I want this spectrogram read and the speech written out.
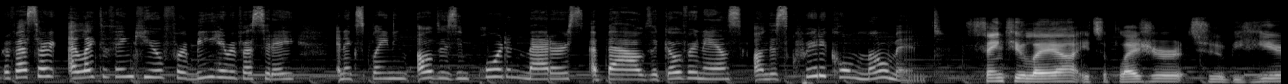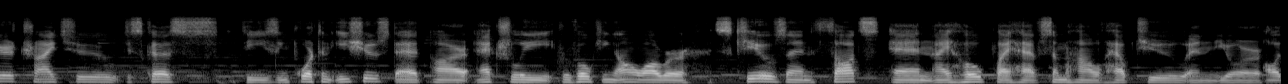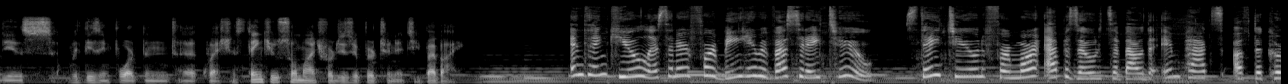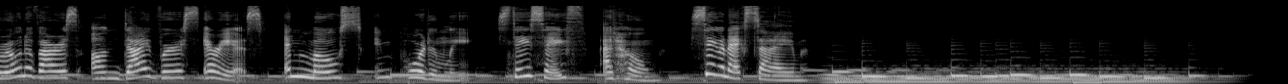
Professor, I'd like to thank you for being here with us today and explaining all these important matters about the governance on this critical moment. Thank you, Leah. It's a pleasure to be here, try to discuss these important issues that are actually provoking all our skills and thoughts. And I hope I have somehow helped you and your audience with these important uh, questions. Thank you so much for this opportunity. Bye bye. And thank you, listener, for being here with us today, too. Stay tuned for more episodes about the impacts of the coronavirus on diverse areas. And most importantly, stay safe at home. See you next time!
